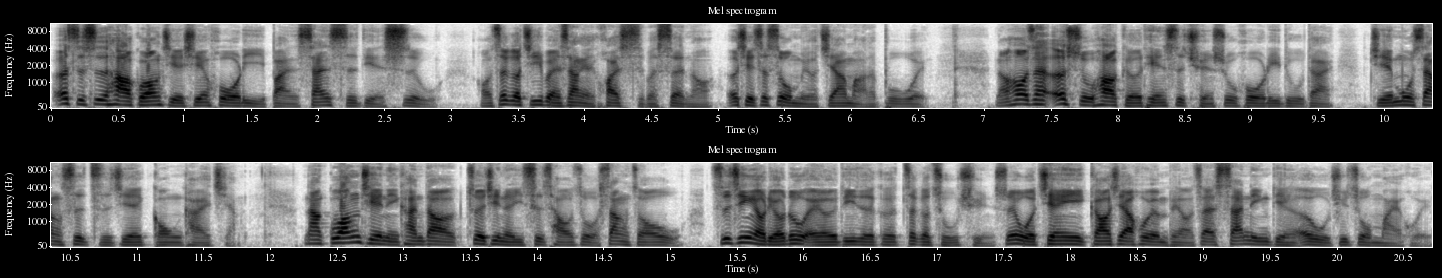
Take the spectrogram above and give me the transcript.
二十四号光洁先获利一半，三十点四五。哦，这个基本上也快十 percent 哦，而且这是我们有加码的部位。然后在二十五号隔天是全数获利入袋，节目上是直接公开讲。那光頡你看到最近的一次操作，上周五资金有流入 L D 这个这个族群，所以我建议高价会员朋友在三零点二五去做买回。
